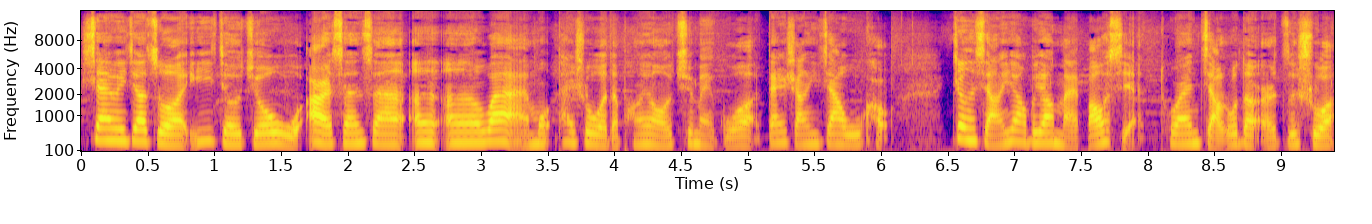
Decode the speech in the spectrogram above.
下一位叫做一九九五二三三 N N Y M，他说我的朋友去美国，带上一家五口。正想要不要买保险，突然角落的儿子说：“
